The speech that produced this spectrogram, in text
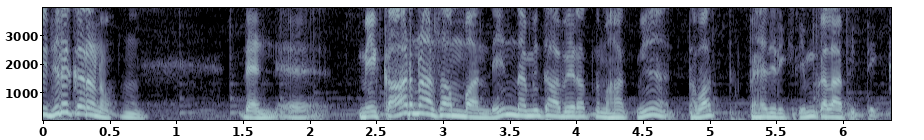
විදිහට කරනවා. දැන් මේ කාරණා සම්බන්ධයෙන් දමිතා අබේරත්න මහත්මිය තවත් පැහැදිලි කිරීම කළා අපිත් එක්ක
